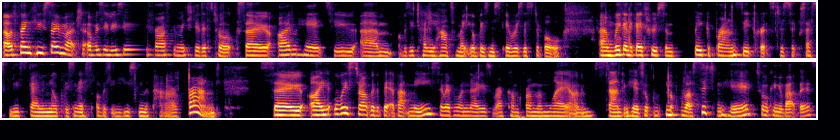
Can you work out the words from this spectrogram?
Oh, thank you so much, obviously, Lucy, for asking me to do this talk. So I'm here to um, obviously tell you how to make your business irresistible. And we're going to go through some big brand secrets to successfully scaling your business, obviously using the power of brand. So I always start with a bit about me, so everyone knows where I come from and why I'm standing here, talk, not, well, sitting here talking about this.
